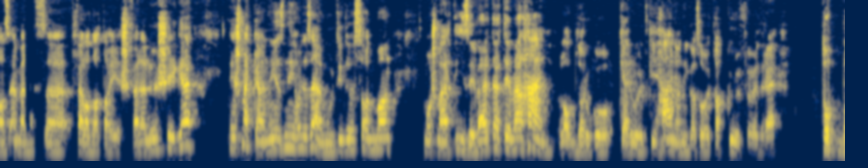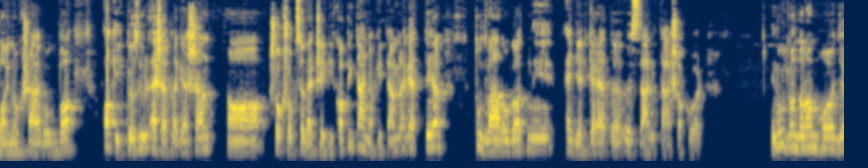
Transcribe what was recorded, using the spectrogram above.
az MLS feladata és felelőssége, és meg kell nézni, hogy az elmúlt időszakban most már tíz év elteltével hány labdarúgó került ki, hányan igazoltak külföldre, top bajnokságokba, akik közül esetlegesen a sok-sok szövetségi kapitány, akit emlegettél, tud válogatni egy-egy keret összeállításakor. Én úgy gondolom, hogy,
